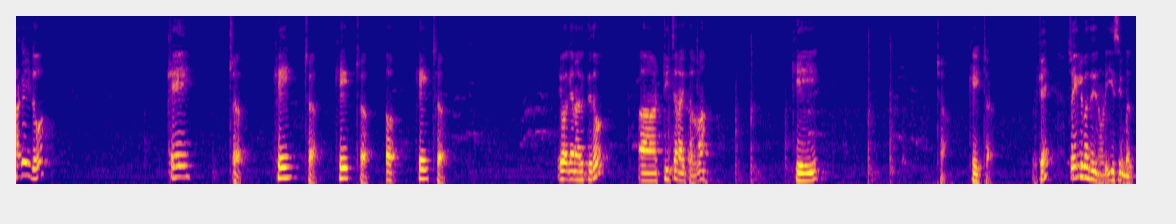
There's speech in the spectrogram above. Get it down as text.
ಹಾಗೆ ಇದು ಕೆ ಚ ಕೆ ಚ ಕೆ ಚ ಅ ಕೆ ಚ ಇವಾಗ ಏನಾಗುತ್ತೆ ಇದು ಟೀಚರ್ ಆಯ್ತಲ್ವಾ ಕೆ ಚ ಕೆ ಚ ಓಕೆ ಸೊ ಇಲ್ಲಿ ಬಂದಿದೆ ನೋಡಿ ಈ ಸಿಂಬಲ್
